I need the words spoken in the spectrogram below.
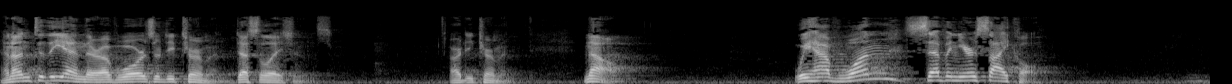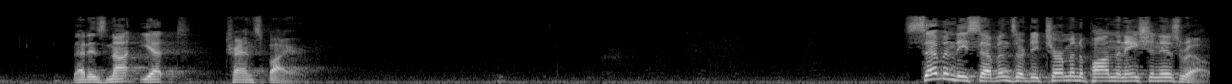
And unto the end thereof, wars are determined, desolations are determined. Now, we have one seven year cycle that is not yet transpired. Seventy sevens are determined upon the nation Israel.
